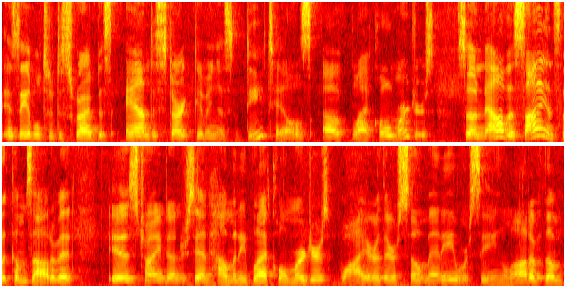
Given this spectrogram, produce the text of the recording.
is able to describe this and to start giving us details of black hole mergers. So now the science that comes out of it is trying to understand how many black hole mergers, why are there so many? We're seeing a lot of them.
